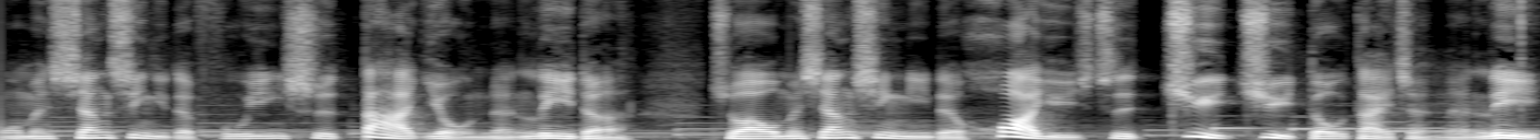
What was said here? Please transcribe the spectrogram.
我们相信你的福音是大有能力的。主啊，我们相信你的话语是句句都带着能力。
